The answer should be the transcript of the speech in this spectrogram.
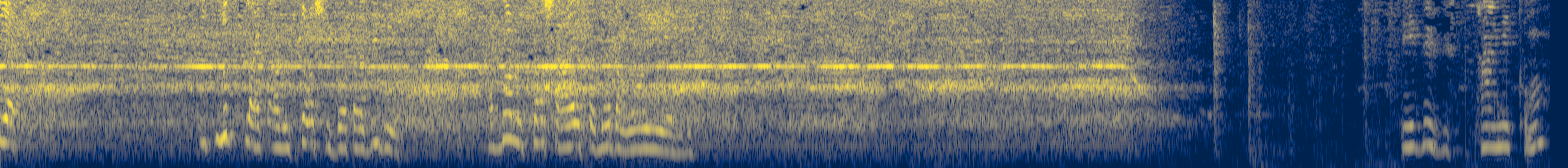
Yes. It looks like I retouched it, but I did it. I've not retouched hair for more than one year. See, this is tiny comb.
